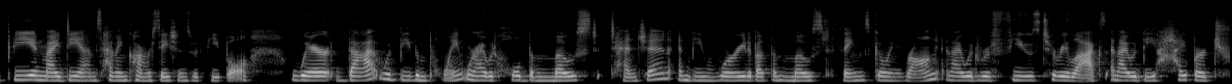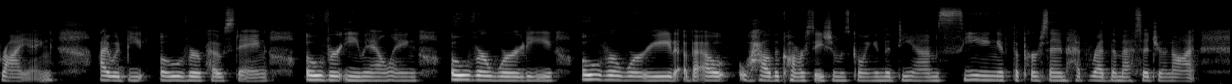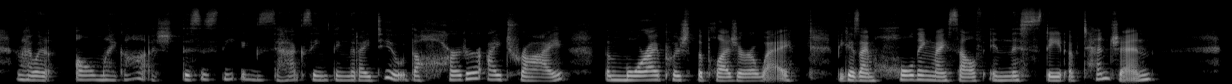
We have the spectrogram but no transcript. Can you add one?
be in my DMs having conversations with people, where that would be the point where I would hold the most tension and be worried about the most things going wrong. And I would refuse to relax and I would be hyper trying. I would be over posting, over emailing, over wordy, over worried about how the conversation was going in the DMs, seeing if the person had read the message or not. And I went, oh my gosh, this is the exact same thing that I do. The harder I try, the more I push the pleasure away because I'm holding myself in this state of tension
